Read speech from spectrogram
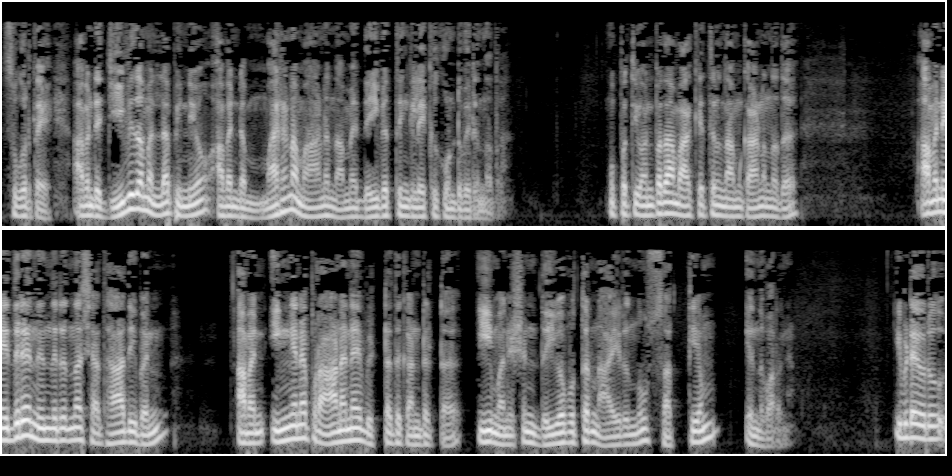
സുഹൃത്തെ അവന്റെ ജീവിതമല്ല പിന്നെയോ അവന്റെ മരണമാണ് നമ്മെ ദൈവത്തിങ്കിലേക്ക് കൊണ്ടുവരുന്നത്. മുപ്പത്തിയൊൻപതാം വാക്യത്തിൽ നാം കാണുന്നത് അവനെതിരെ നിന്നിരുന്ന ശതാധിപൻ അവൻ ഇങ്ങനെ പ്രാണനെ വിട്ടത് കണ്ടിട്ട് ഈ മനുഷ്യൻ ദൈവപുത്രനായിരുന്നു സത്യം എന്ന് പറഞ്ഞു. ഇവിടെ ഒരു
